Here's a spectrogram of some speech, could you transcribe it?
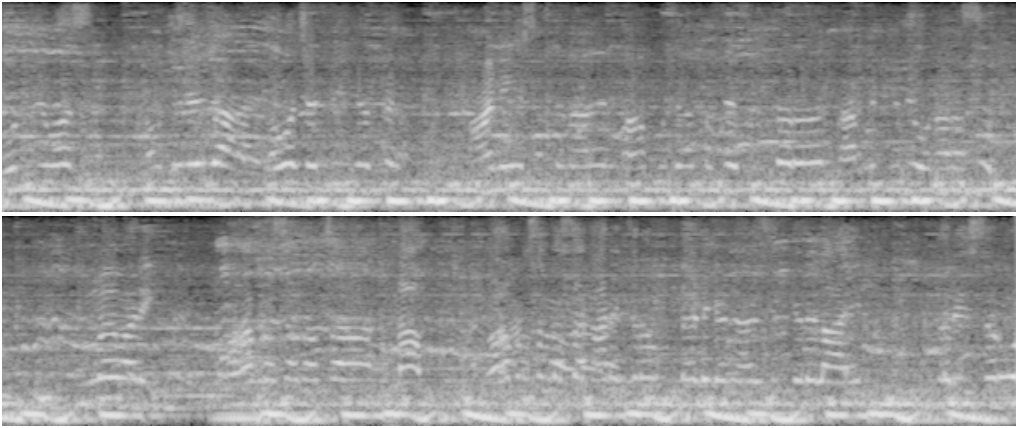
दोन दिवस दिलेल्या नवचंडी यज्ञ आणि सत्यनारायण महापूजा तसेच इतर धार्मिक विधी होणार असून मंगळवारी महाप्रसादाचा लाभ महाप्रसादाचा कार्यक्रम त्या ठिकाणी आयोजित केलेला आहे. तरी सर्व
